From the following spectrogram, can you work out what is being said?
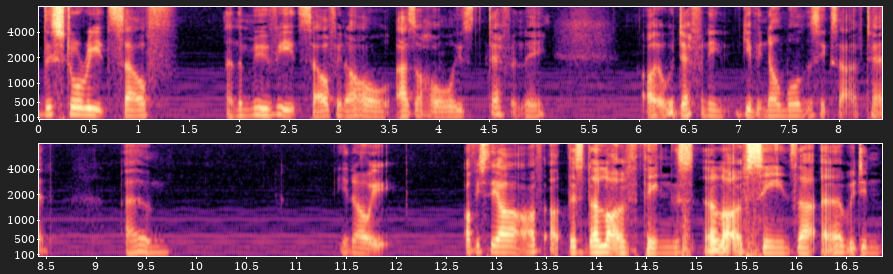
the story itself and the movie itself in a whole as a whole is definitely I would definitely give it no more than six out of ten. Um, you know, it, obviously, I've, uh, there's a lot of things, a lot of scenes that uh, we didn't,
